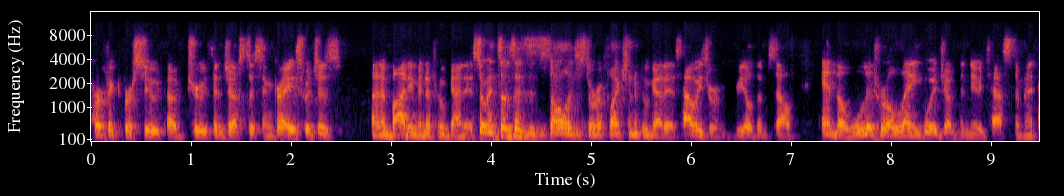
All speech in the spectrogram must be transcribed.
perfect pursuit of truth and justice and grace, which is an embodiment of who God is. So, in some sense, it's all just a reflection of who God is, how He's revealed Himself, and the literal language of the New Testament.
